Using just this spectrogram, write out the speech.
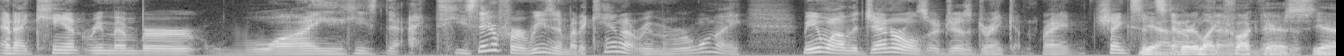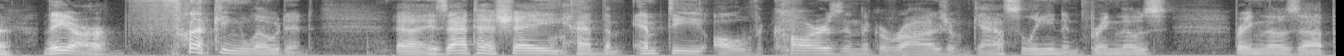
and I can't remember why he's he's there for a reason, but I cannot remember why. Meanwhile, the generals are just drinking, right? Shanks sits Yeah, down. they're with like, "Fuck they're this," just- yeah. they are fucking loaded. Uh, his attaché had them empty all of the cars in the garage of gasoline and bring those bring those up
